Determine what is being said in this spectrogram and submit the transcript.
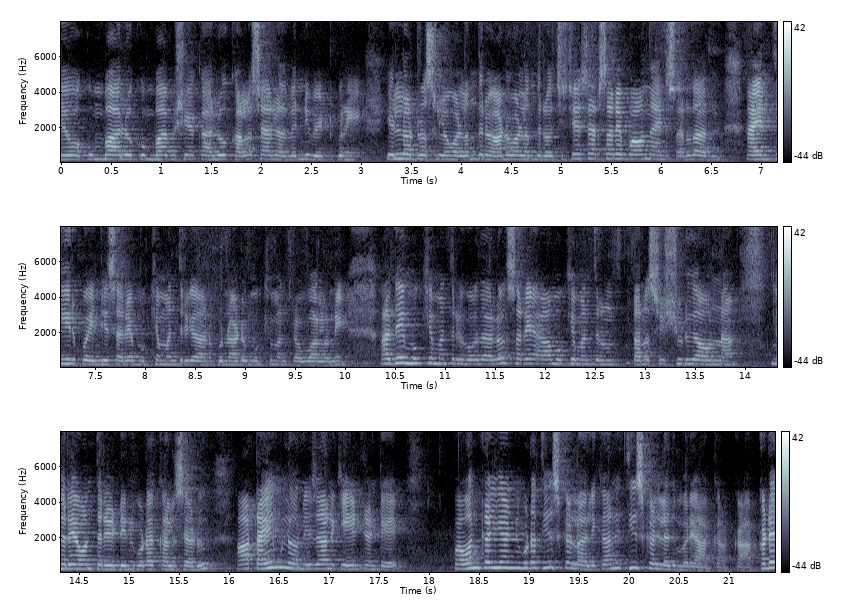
ఏవో కుంభాలు కుంభాభిషేకాలు కలశాలు అవన్నీ పెట్టుకుని ఎల్లో డ్రెస్సులో వాళ్ళందరూ ఆడవాళ్ళందరూ వచ్చి చేశారు. సరే బాగుంది. ఆయన సరదా ఆయన తీరిపోయింది. సరే ముఖ్యమంత్రిగా అనుకున్నాడు. ముఖ్యమంత్రి అవ్వాలని. అదే ముఖ్యమంత్రి హోదాలో సరే ఆ ముఖ్యమంత్రి తన శిష్యుడిగా ఉన్న రేవంత్ రెడ్డిని కూడా కలిశాడు. ఆ టైంలో నిజానికి ఏంటంటే పవన్ కళ్యాణ్ని కూడా తీసుకెళ్ళాలి కానీ తీసుకెళ్ళలేదు మరి అక్కడే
